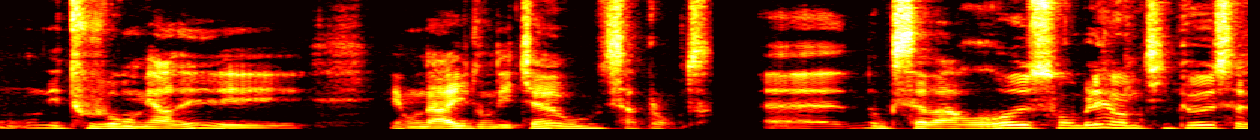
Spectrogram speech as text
on est toujours emmerdé et et on arrive dans des cas où ça plante. Euh, donc ça va ressembler un petit peu, ça,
